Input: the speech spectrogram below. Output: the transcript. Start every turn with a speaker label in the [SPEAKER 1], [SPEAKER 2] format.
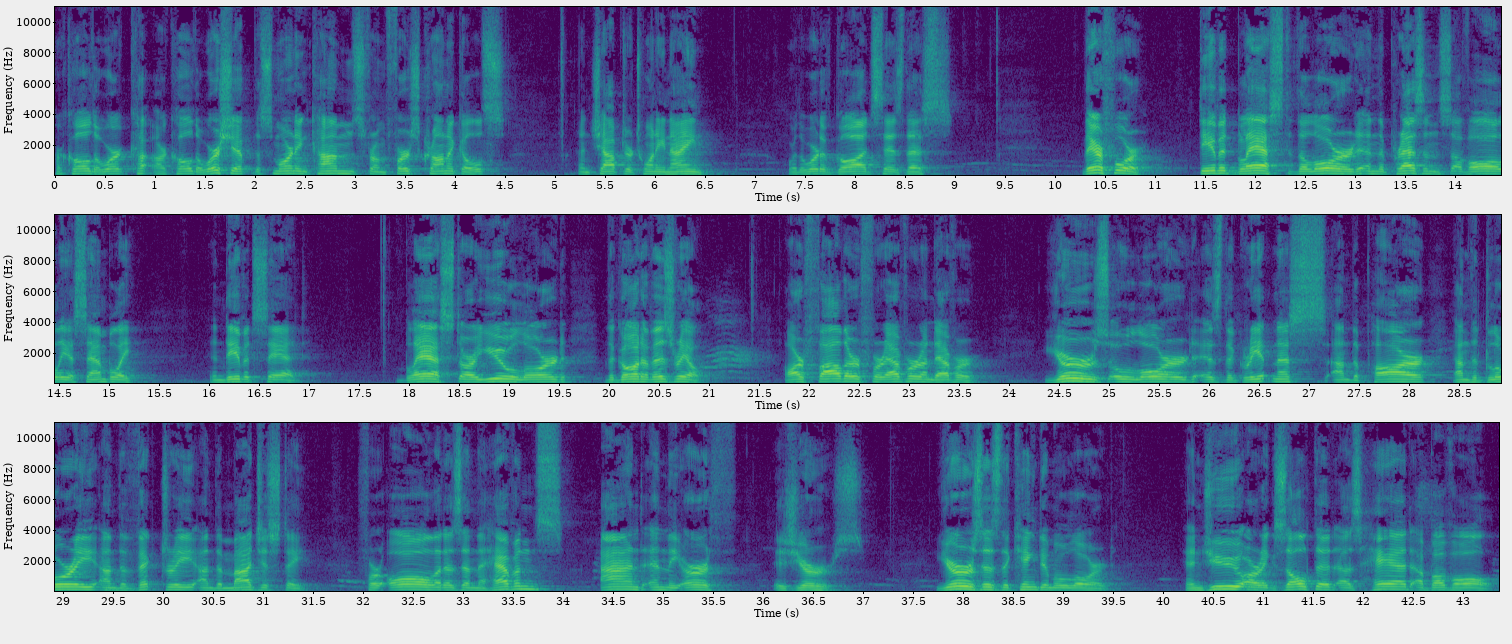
[SPEAKER 1] Our call to work, our call to worship this morning comes from First Chronicles and chapter 29, where the word of God says this. Therefore, David blessed the Lord in the presence of all the assembly, and David said, Blessed are you, Lord, the God of Israel, our Father forever and ever. Yours, O Lord, is the greatness and the power and the glory and the victory and the majesty, for all that is in the heavens and in the earth is yours. Yours is the kingdom, O Lord, and you are exalted as head above all.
